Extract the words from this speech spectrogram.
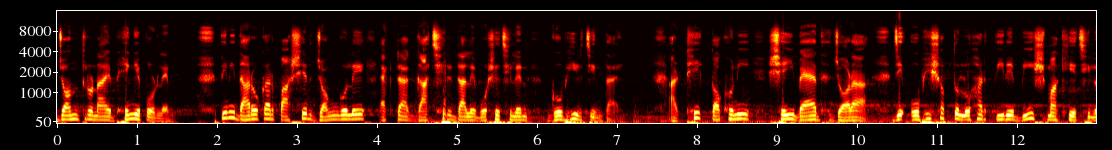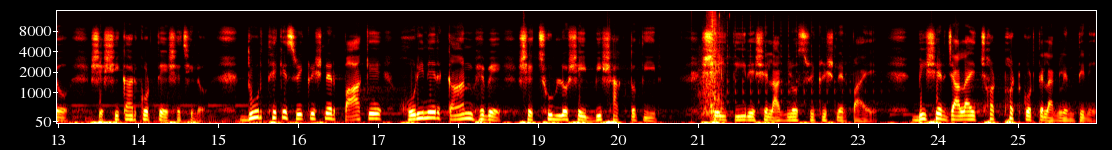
যন্ত্রণায় ভেঙে পড়লেন। তিনি দ্বারকার পাশের জঙ্গলে একটা গাছের ডালে বসেছিলেন গভীর চিন্তায়। আর ঠিক তখনই সেই ব্যাধ জড়া যে অভিশপ্ত লোহার তীরে বিষ মাখিয়েছিল, সে শিকার করতে এসেছিল। দূর থেকে শ্রীকৃষ্ণের পাকে হরিণের কান ভেবে সে ছুড়ল সেই বিষাক্ত তীর। সেই তীর এসে লাগল শ্রীকৃষ্ণের পায়ে। বিষের জ্বালায় ছটফট করতে লাগলেন তিনি।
